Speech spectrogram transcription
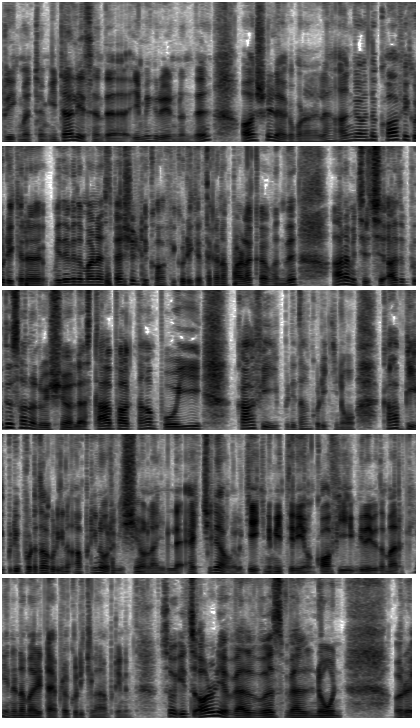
க்ரீக் மற்றும் இட்டாலியை சேர்ந்த இமிக்ரெண்ட் வந்து ஆஸ்திரேலியாவுக்கு போனனால அங்கே வந்து காஃபி குடிக்கிற விதவிதமான ஸ்பெஷாலிட்டி காஃபி குடிக்கிறதுக்கான பழக்கம் வந்து ஆரம்பிச்சிச்சு. அது புதுசான ஒரு விஷயம் இல்லை. ஸ்டாபாக் தான் போய் காஃபி இப்படி தான் குடிக்கணும் காஃபி இப்படி போட்டு தான் குடிக்கணும் அப்படின்னு ஒரு விஷயம்லாம் இல்லை. ஆக்சுவலி அவங்களுக்கு ஏற்கனவே தெரியும். காஃபி விதவிதமாக இருக்குது என்னென்ன மாதிரி டைப்பில் குடிக்கலாம் அப்படின்னு. So it's already a well was well known ஒரு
